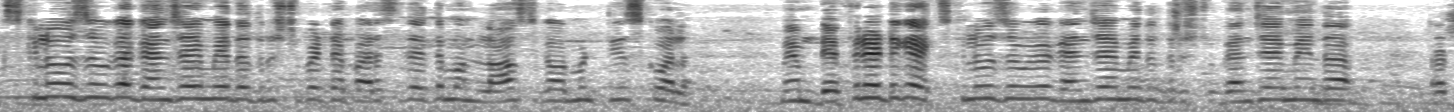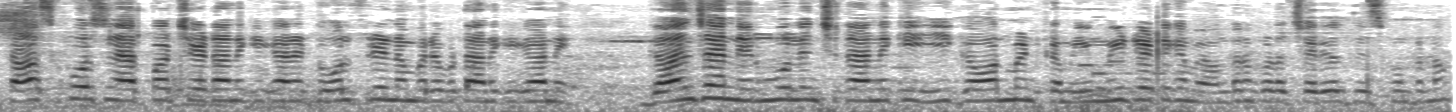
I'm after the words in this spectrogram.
ఎక్స్క్లూజివ్గా గంజాయి మీద దృష్టి పెట్టే పరిస్థితి అయితే మనం లాస్ట్ గవర్నమెంట్ తీసుకోవాలి. మేము డెఫినెట్గా ఎక్స్క్లూజివ్గా గంజాయి మీద దృష్టి గంజాయి మీద టాస్క్ ఫోర్స్ ఏర్పాటు చేయడానికి కానీ టోల్ ఫ్రీ నెంబర్ ఇవ్వడానికి కానీ గాంజాయి నిర్మూలించడానికి ఈ గవర్నమెంట్ ఇమీడియట్గా మేము అందరం కూడా చర్యలు తీసుకుంటున్నాం.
